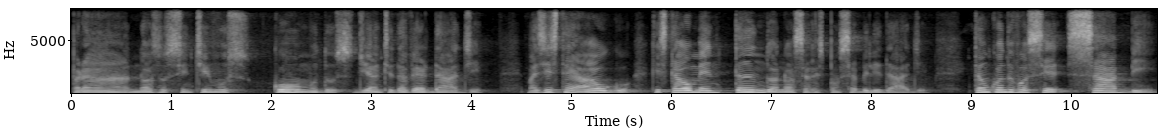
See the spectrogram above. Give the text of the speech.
para nós nos sentirmos cômodos diante da verdade. Mas isto é algo que está aumentando a nossa responsabilidade. Então, quando você sabe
